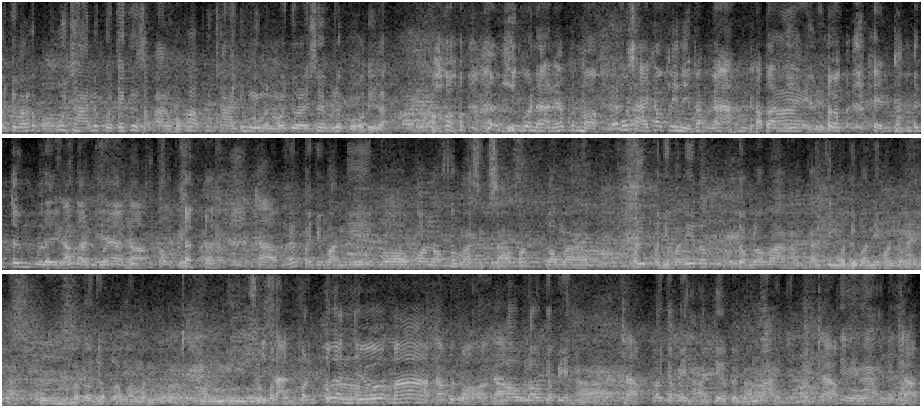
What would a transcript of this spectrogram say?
ปัจจุบันก็บอกว่าผู้ชายไม่ควรใช้เครื่องสำอางผมว่าผู้ชายยุคนี้มันมอยเจอไรเซอร์เป็นเรื่องปกติแล้วยิ่งกว่านั้นนะครับคุณหมอผู้ชายเข้าคลินิกความงามครับตอนนี้ใช่เดี๋ยวนี้เห็นกันเป็นตึมเลยครับตอนนี้ครับที่ต้องเปลี่ยนไปแล้วครับและปัจจุบันนี้พอพอเราเข้ามาศึกษาปั๊บเรามาคือปัจจุบันนี้ต้องยอมรับว่าอาหารการกินปัจจุบันนี้มันแหวงนะอืมเราต้องยอมรับว่ามันมันมีส่วนมีผสาสรมปนเปื้อนเยอะมากครับคุณหมอครับ เราเราจะไปหาครับเราจะไปหาเจอแบบนั้นได้เนี่ยมันครับไม่ใช่ง่ายๆนะคครัรับ บ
